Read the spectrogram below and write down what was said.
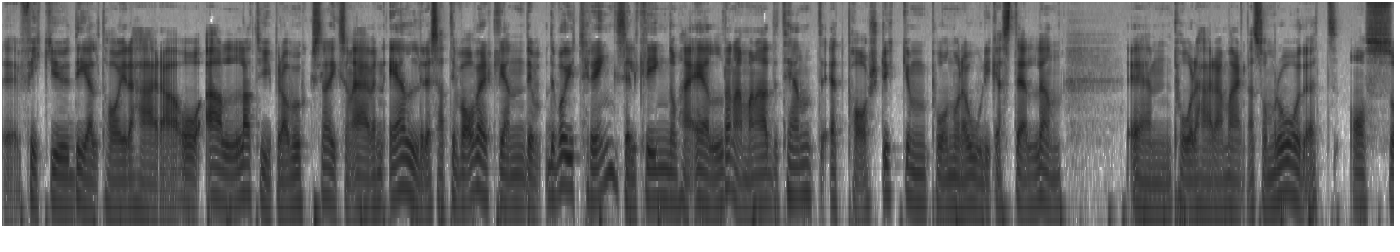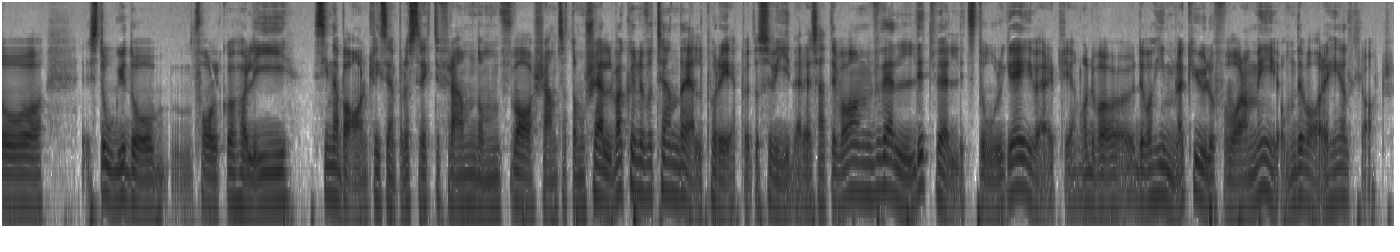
eh, fick ju delta i det här och alla typer av vuxna liksom, även äldre. Så att det var verkligen, det, det var ju trängsel kring de här eldarna. Man hade tänt ett par stycken på några olika ställen ehm, på det här marknadsområdet. Och så stod ju då folk och höll i sina barn till exempel och sträckte fram dem varsamt så att de själva kunde få tända eld på repet och så vidare. Så att det var en väldigt, väldigt stor grej verkligen. Och det var, det var himla kul att få vara med om, det var det helt klart.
